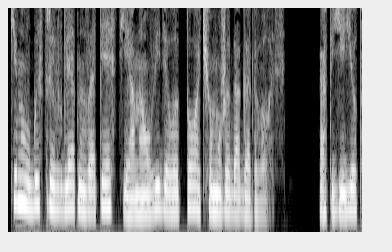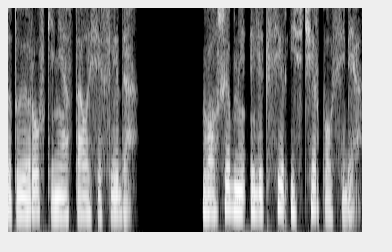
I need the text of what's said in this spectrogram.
Кинув быстрый взгляд на запястье, она увидела то, о чем уже догадывалась. От ее татуировки не осталось и следа. Волшебный эликсир исчерпал себя,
